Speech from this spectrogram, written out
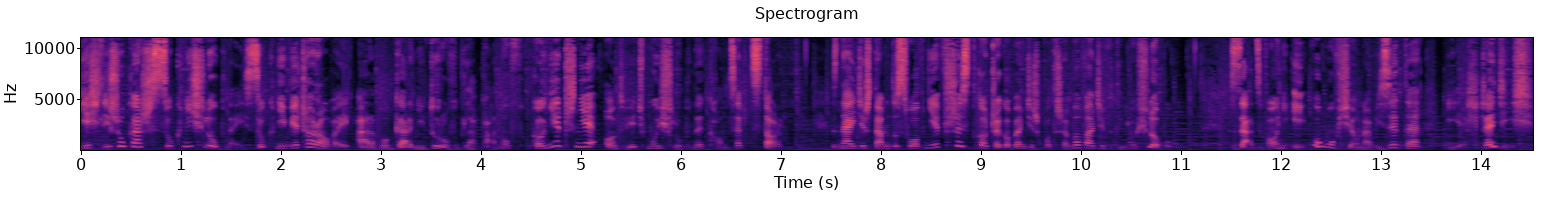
Jeśli szukasz sukni ślubnej, sukni wieczorowej albo garniturów dla panów, koniecznie odwiedź mój ślubny Concept Store. Znajdziesz tam dosłownie wszystko, czego będziesz potrzebować w dniu ślubu. Zadzwoń i umów się na wizytę jeszcze dziś.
